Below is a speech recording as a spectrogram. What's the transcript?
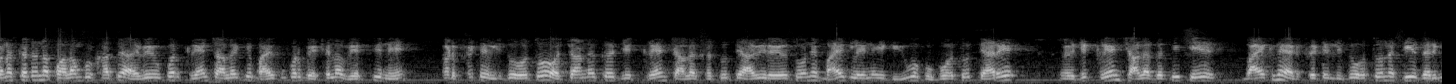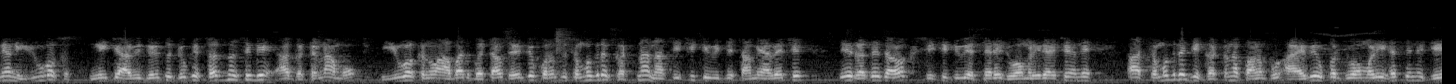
બનાસકાંઠાના પાલનપુર ખાતે હાઈવે ઉપર ક્રેન ચાલકે બાઇક ઉપર બેઠેલા વ્યક્તિને અડફેટે લીધો હતો. અચાનક જે ક્રેન ચાલક હતો તે આવી રહ્યો હતો અને બાઇક લઈને એક યુવક ઊભો હતો. ત્યારે જે ક્રેન ચાલક હતી તે બાઇકને અડફેટે લીધો હતો અને તે દરમિયાન યુવક નીચે આવી ગયો હતો. જોકે સદનસીબે આ ઘટનામાં યુવકનો આબાદ બચાવ થયો છે, પરંતુ સમગ્ર ઘટનાના સીસીટીવી જે સામે આવ્યા છે, તે હૃદયદાવક સીસીટીવી અત્યારે જોવા મળી રહ્યા છે અને આ સમગ્ર જે ઘટના પાલનપુર હાઈવે ઉપર જોવા મળી હતી અને જે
